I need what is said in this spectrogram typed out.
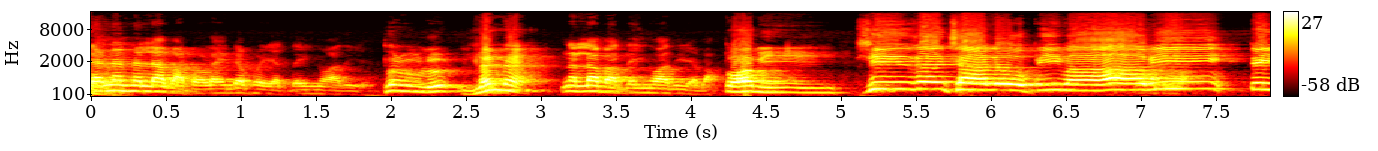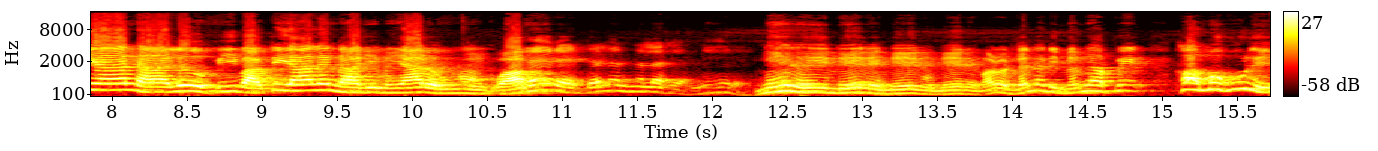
လက်နဲ့နှစ်လက်ပါတော်လိုင်းတက်ဖွဲ့ရတိန်းသွားသေးတယ်ဘလူလို့လက်နဲ့နှစ်လက်ပါတိန်းသွားသေးတယ်ဗျသွားပြီရှင်စန်းချလို့ပြီးပါပြီတရားနာလို့ပြီးပါတရားလည်းနာကြည့်မရတော့ဘူးကွာနဲတယ်လက်လက်နှစ်လက်တည်းနဲတယ်နေလေနေလေနေလေနေလေငါတို့လက်နဲ့ဒီများများပေးဟာမဟုတ်ဘူးလေ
